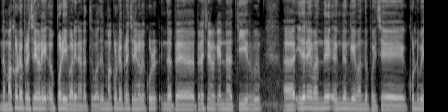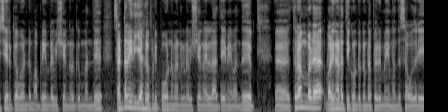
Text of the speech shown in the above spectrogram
இந்த மக்களுடைய பிரச்சனைகளை எப்படி வழி நடத்துவது மக்களுடைய பிரச்சனைகளுக்குள் இந்த பிரச்சனைகளுக்கு என்ன தீர்வு இதனை வந்து எங்கெங்கே வந்து போய் சே கொண்டு போய் சேர்க்க வேண்டும் அப்படின்ற விஷயங்களுக்கும் வந்து சட்ட ரீதியாக எப்படி போகணும் என்கிற விஷயங்கள் எல்லாத்தையுமே வந்து திறம்பட வழிநடத்தி கொண்டிருக்கின்ற பெருமையும் வந்து சகோதரி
